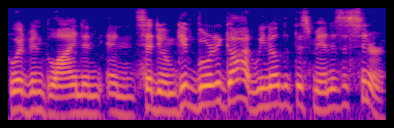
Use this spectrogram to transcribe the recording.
who had been blind and, and said to him, Give glory to God. We know that this man is a sinner.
